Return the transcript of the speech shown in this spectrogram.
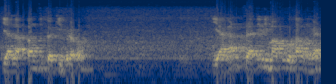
ya 8 dibagi berapa? ya kan berarti 50 tahun kan?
